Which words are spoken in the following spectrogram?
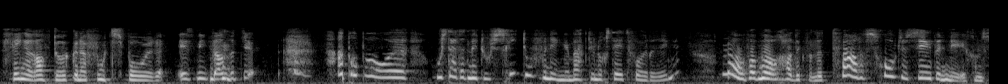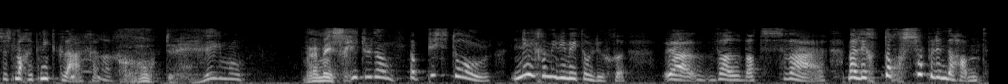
vingerafdrukken en voetsporen. Is niet tantetje? Apropos, eh, hoe staat het met uw schietoefeningen? Maakt u nog steeds vorderingen? Nou, vanmorgen had ik van de twaalf schoten zeven negens, dus mag ik niet klagen. Grote hemel. Waarmee schiet u dan? Een pistool, 9 mm lugen. Ja, wel wat zwaar, maar ligt toch soepel in de hand.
